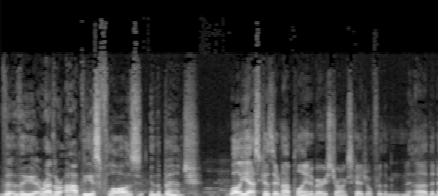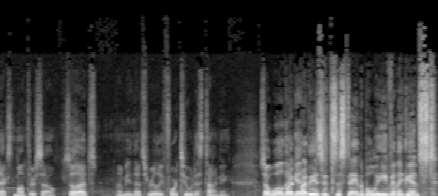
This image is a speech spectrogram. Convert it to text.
the the rather obvious flaws in the bench. Well, yes, because they're not playing a very strong schedule for them uh, the next month or so. So that's, I mean, that's really fortuitous timing. So will they But get? but is it sustainable even against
